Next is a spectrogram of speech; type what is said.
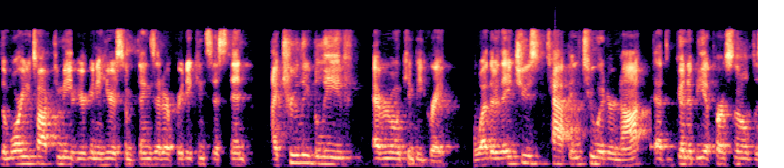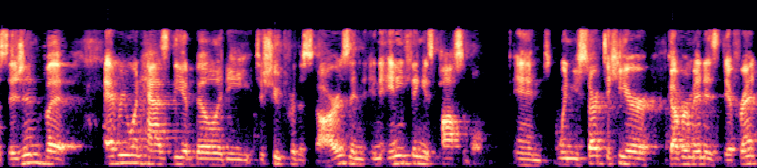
the more you talk to me, you're going to hear some things that are pretty consistent. I truly believe everyone can be great whether they choose to tap into it or not, that's going to be a personal decision. But everyone has the ability to shoot for the stars, and, and anything is possible. And when you start to hear government is different,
